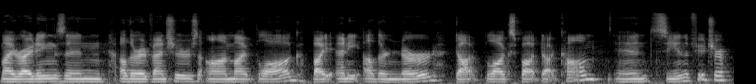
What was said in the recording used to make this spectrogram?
my writings and other adventures on my blog by any other nerd.blogspot.com and see you in the future.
